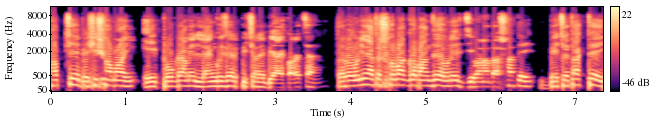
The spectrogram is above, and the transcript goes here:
সবচেয়ে বেশি সময় এই প্রোগ্রামিং ল্যাঙ্গুয়েজের পিছনে ব্যয় করেছেন। তবে উনি এত সৌভাগ্যবান যে উনি জীবনতার সাথে বেঁচে থাকতেই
